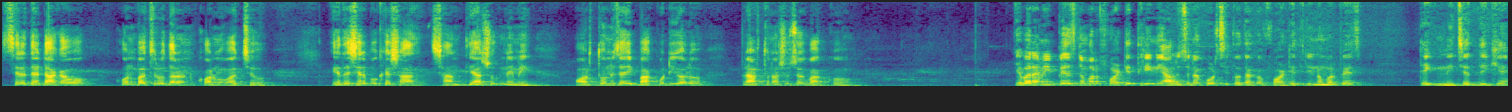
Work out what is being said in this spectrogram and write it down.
ছেলেদের ডাকা হোক, কোন বাচ্চার উদাহরণ, কর্মবাচ্য। এদেশের শা- শান্তি আসুক নেমে। অর্থ অনুযায়ী বাক্যটি হলো প্রার্থনাসূচক বাক্য। এবার আমি পেজ নম্বর ফর্টি থ্রি নিয়ে আলোচনা করছি। তো দেখো ফর্টি থ্রি নম্বর পেজ ঠিক নিচের দিকে।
